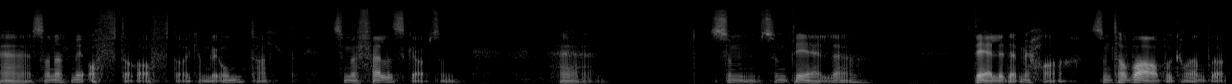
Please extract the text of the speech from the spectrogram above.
Eh, sånn at vi oftere og oftere kan bli omtalt som et fellesskap som, eh, som, som deler deler det vi har, som tar vare på hverandre.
